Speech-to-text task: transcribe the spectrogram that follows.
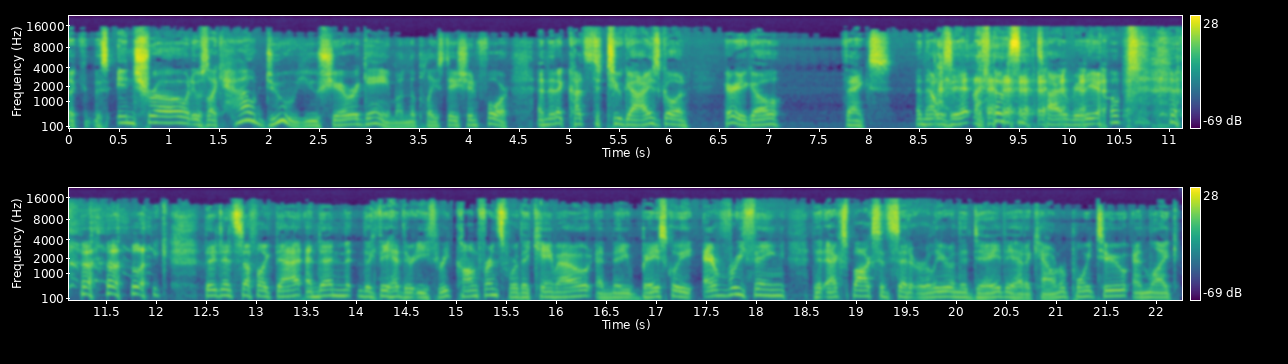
like this intro and it was like how do you share a game on the PlayStation 4 and then it cuts to two guys going here you go thanks and that was it. Like that was the entire video. Like they did stuff like that. And then like they had their E3 conference where they came out and they basically everything that Xbox had said earlier in the day they had a counterpoint to. And like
